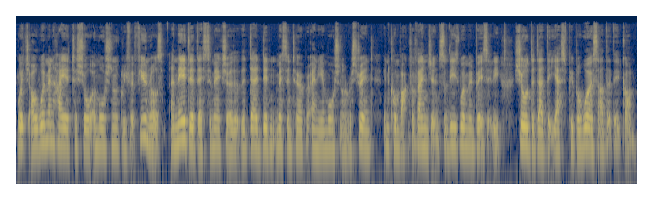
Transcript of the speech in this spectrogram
which are women hired to show emotional grief at funerals, and they did this to make sure that the dead didn't misinterpret any emotional restraint and come back for vengeance. So these women basically showed the dead that yes, people were sad that they'd gone.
